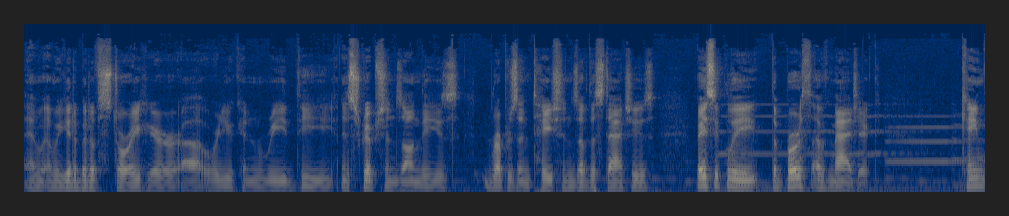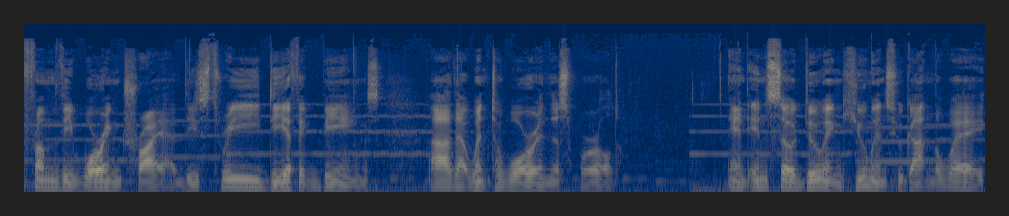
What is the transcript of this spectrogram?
And, and we get a bit of story here uh, where you can read the inscriptions on these representations of the statues. Basically, the birth of magic came from the warring triad, these three deific beings uh, that went to war in this world. And in so doing, humans who got in the way,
